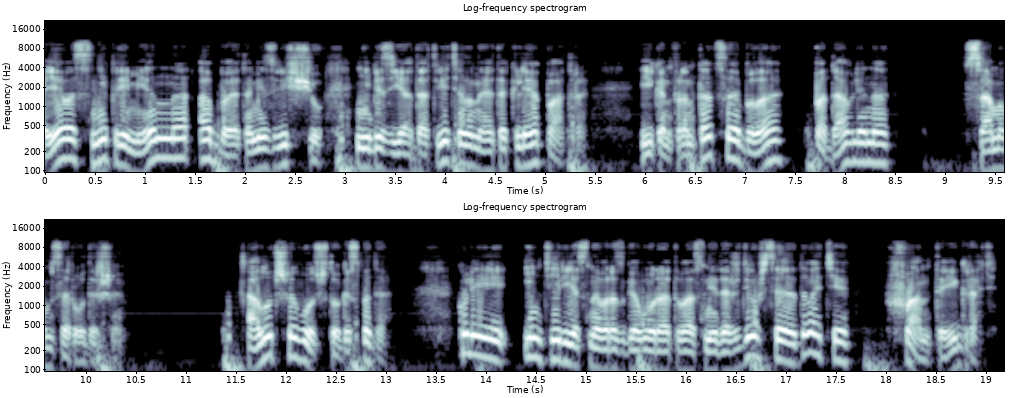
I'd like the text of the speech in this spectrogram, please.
я вас непременно об этом извещу. Не без яда ответила на это Клеопатра, и конфронтация была подавлена в самом зародыше. А лучше вот что, господа. Коли интересного разговора от вас не дождешься, давайте фанты играть».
